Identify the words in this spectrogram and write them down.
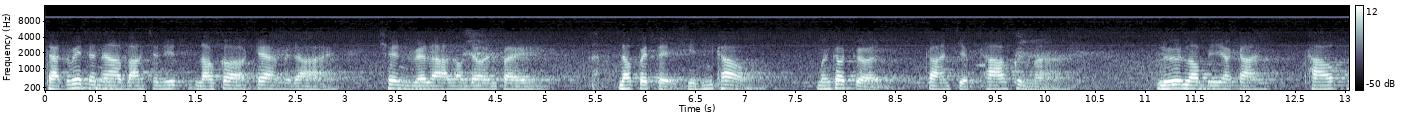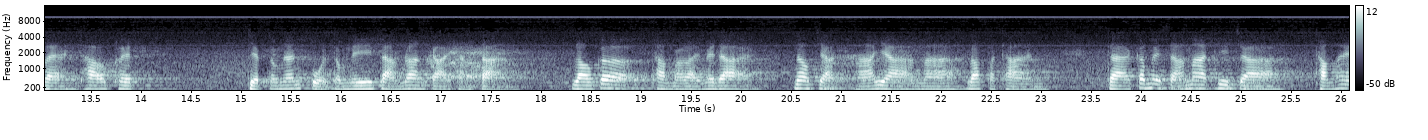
แต่เวทนาบางชนิดเราก็แก้ไม่ได้ เช่นเวลาเราเดินไปเราไปเตะหินเข้า มันก็เกิดการเจ็บเท้าขึ้นมา หรือเรามีอาการเท้าแผลงเท้าเคล็ด เจ็บตรงนั้นปวดตรงนี้ตามร่างกายต่างๆ เราก็ทำอะไรไม่ได้ นอกจากหายามารับประทาน แต่ก็ไม่สามารถที่จะทำให้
